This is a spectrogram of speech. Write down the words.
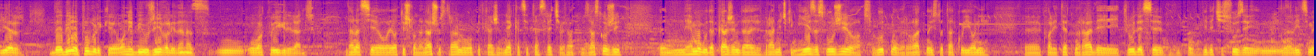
jer da je bilo publike, oni bi uživali danas u ovakvoj igri radnička. Danas je ovaj, otišlo na našu stranu, opet kažem, nekad se ta sreća verovatno zasluži. Ne mogu da kažem da je Radnički nije zaslužio, apsolutno, verovatno isto tako i oni kvalitetno rade i trude se, videći suze na licima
